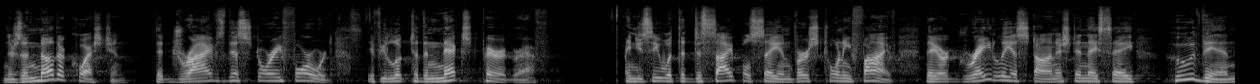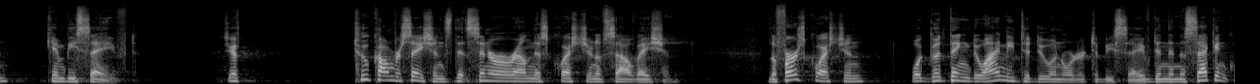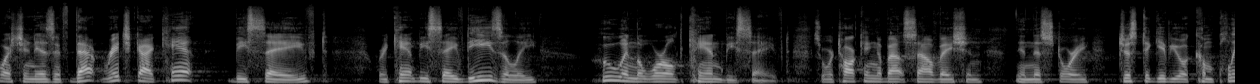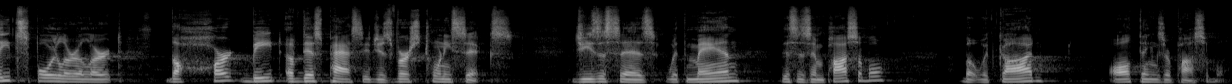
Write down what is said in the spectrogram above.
And there's another question that drives this story forward. If you look to the next paragraph, and you see what the disciples say in verse 25. They are greatly astonished and they say, Who then can be saved? So you have two conversations that center around this question of salvation. The first question, What good thing do I need to do in order to be saved? And then the second question is, If that rich guy can't be saved, or he can't be saved easily, who in the world can be saved? So we're talking about salvation in this story. Just to give you a complete spoiler alert, the heartbeat of this passage is verse 26. Jesus says, With man, this is impossible, but with God, all things are possible.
